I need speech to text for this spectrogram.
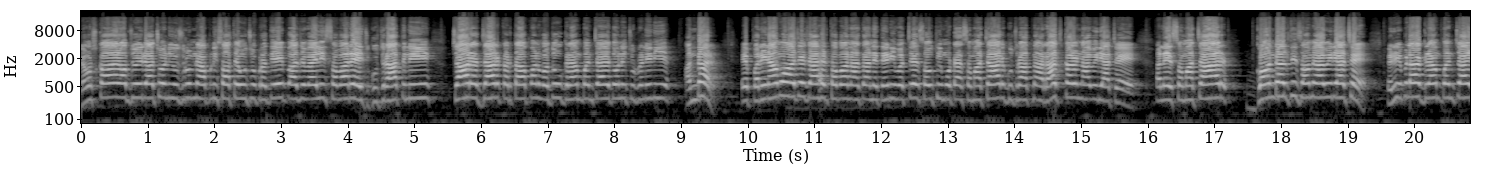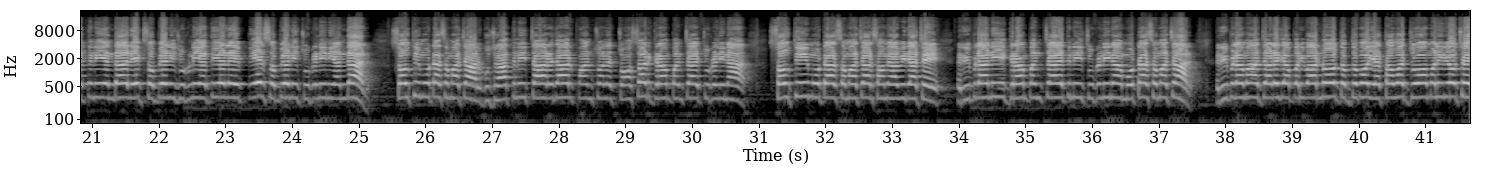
નમસ્કાર, આપ જોઈ રહ્યા છો ન્યૂઝ રૂમ ને આપણી સાથે હું છું પ્રદીપ. આજે વહેલી સવારે જ ગુજરાતની ચાર હજાર કરતા પણ વધુ ગ્રામ પંચાયતોની ચૂંટણીની અંદર એ પરિણામો આજે જાહેર થવાના હતા અને તેની વચ્ચે સૌથી મોટા સમાચાર ગુજરાતના રાજકારણ આવી રહ્યા છે અને સમાચાર ગોંડલથી સામે આવી રહ્યા છે. રીબડા ગ્રામ પંચાયતની અંદર એક સભ્યની ચૂંટણી હતી અને બે સભ્યની ચૂંટણીની અંદર સૌથી મોટા સમાચાર, ગુજરાતની ચાર હજાર પાંચસો ને ચોસઠ ગ્રામ પંચાયત ચૂંટણીના સૌથી મોટા સમાચાર સામે આવી રહ્યા છે. રીબડાની ગ્રામ પંચાયતની ચૂંટણીના મોટા સમાચાર. રીબડામાં જાડેજા પરિવારનો દબદબો યથાવત જોવા મળી રહ્યો છે.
